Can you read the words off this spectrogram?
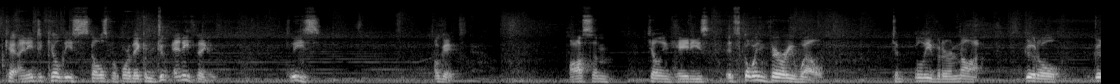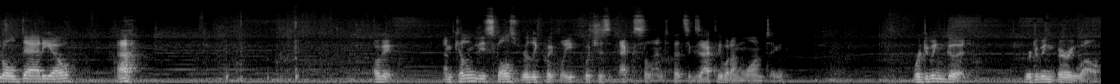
Okay, I need to kill these skulls before they can do anything. Please. Okay. Awesome. Killing Hades. It's going very well. To believe it or not. Good old good old daddy-o. Ah. Okay. I'm killing these skulls really quickly, which is excellent. That's exactly what I'm wanting. We're doing good. We're doing very well.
